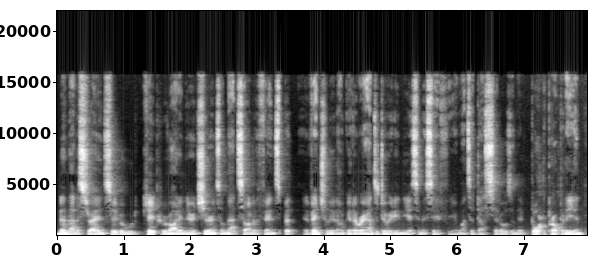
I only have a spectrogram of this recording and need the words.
then that Australian Super would keep providing their insurance on that side of the fence. But eventually they'll get around to doing it in the SMSF. You know, once the dust settles and they've bought the property and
